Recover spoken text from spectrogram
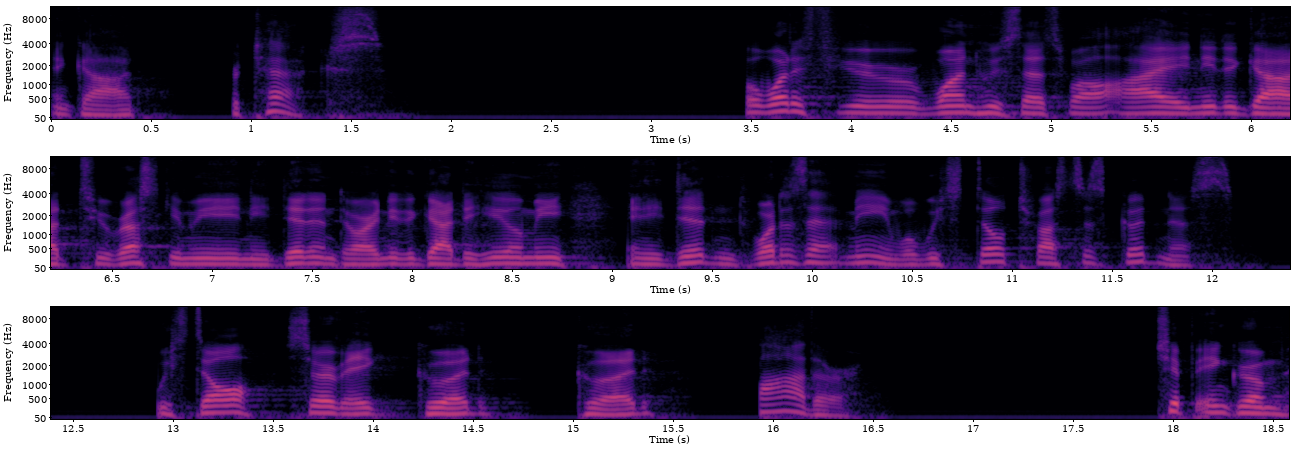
and God protects. But what if you're one who says, Well, I needed God to rescue me and He didn't, or I needed God to heal me and He didn't? What does that mean? Well, we still trust His goodness. We still serve a good, good Father. Chip Ingram,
